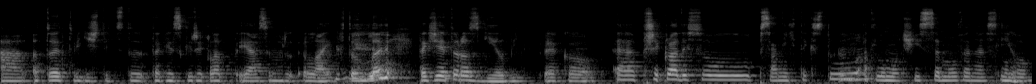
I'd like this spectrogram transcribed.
A, a to je, vidíš, teď to tak hezky řekla, já jsem like v tomhle, takže je to rozdíl být jako... Eh, překlady jsou psaných textů mm-hmm. a tlumočí se mluvené slovo. Jo,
